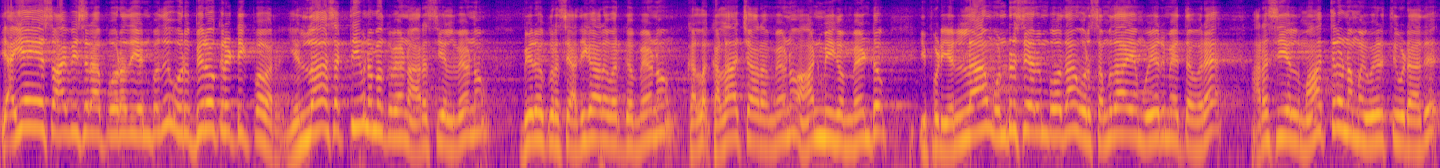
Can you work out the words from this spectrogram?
ஐஏஎஸ் ஆஃபீஸராக போகிறது என்பது ஒரு பியூரோக்ராட்டிக் பவர் எல்லா சக்தியும் நமக்கு வேணும். அரசியல் வேணும். பியூரோக்ரஸி அதிகார வர்க்கம் வேணும் கல கலாச்சாரம் வேணும் ஆன்மீகம் வேண்டும். இப்படி எல்லாம் ஒன்று சேரும்போது தான் ஒரு சமுதாயம் உயருமே தவிர அரசியல் மாத்திரம் நம்மை உயர்த்தி விடாது.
